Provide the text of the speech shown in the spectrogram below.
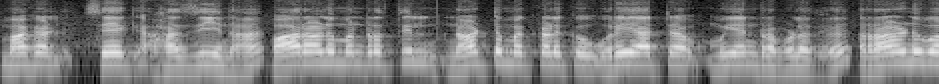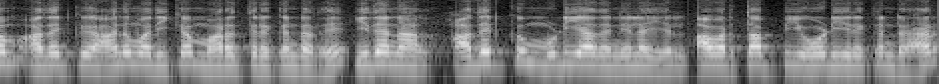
மகள் ஷேக் ஹசீனா பாராளுமன்றத்தில் நாட்டு மக்களுக்கு உரையாற்ற முயன்ற பொழுது ராணுவம் அதற்கு அனுமதிக்க மறுத்திருக்கின்றது. இதனால் அதற்கும் முடியாத நிலையில் அவர் தப்பி ஓடி இருக்கின்றார்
